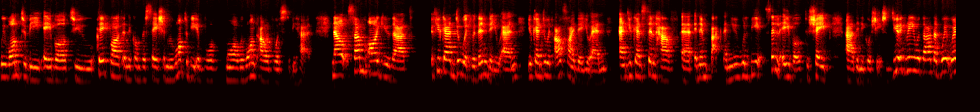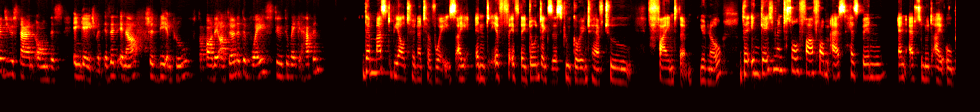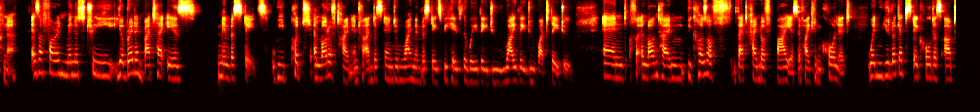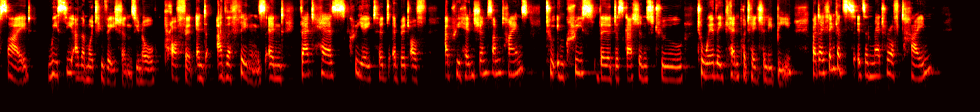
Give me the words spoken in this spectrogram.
we want to be able to take part in the conversation. We want to be involved more. We want our voice to be heard. Now, some argue that if you can do it within the UN, you can do it outside the UN, and you can still have uh, an impact, and you will be still able to shape uh, the negotiations. Do you agree with that? Where, where do you stand on this engagement? Is it enough? Should be improved? Are there alternative ways to to make it happen? There must be alternative ways. I and if if they don't exist we're going to have to find them you know? The engagement so far from us has been an absolute eye opener as a foreign ministry your bread and butter is member states. We put a lot of time into understanding why member states behave the way they do why they do what they do. And for a long time because of that kind of bias if i can call it when you look at stakeholders outside, we see other motivations, you know, profit and other things. And that has created a bit of apprehension sometimes to increase the discussions to to where they can potentially be. But I think it's it's a matter of time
